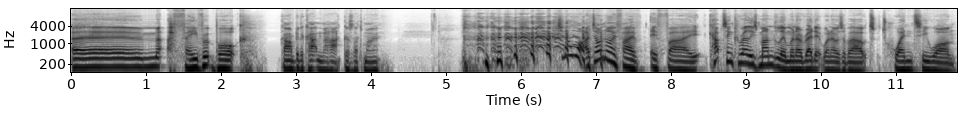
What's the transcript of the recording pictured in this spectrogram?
Um, favorite book. Can't be the Cat in the Hat because that's mine. Do you know what? I don't know if I've if I Captain Corelli's Mandolin when I read it when I was about twenty one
